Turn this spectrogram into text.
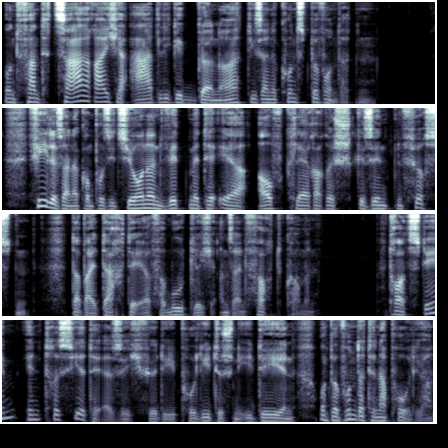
und fand zahlreiche adlige Gönner, die seine Kunst bewunderten. Viele seiner Kompositionen widmete er aufklärerisch gesinnten Fürsten, dabei dachte er vermutlich an sein Fortkommen. Trotzdem interessierte er sich für die politischen Ideen und bewunderte Napoleon.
